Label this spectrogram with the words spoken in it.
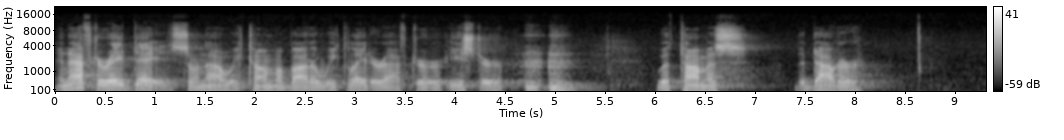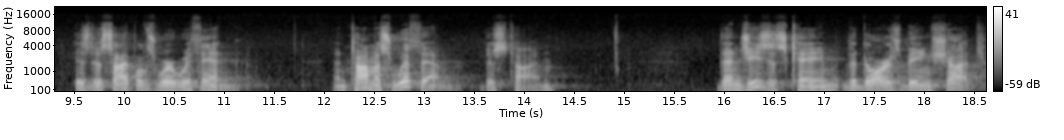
And after eight days, so now we come about a week later after Easter, with Thomas the doubter, his disciples were within, and Thomas with them this time. Then Jesus came, the doors being shut,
